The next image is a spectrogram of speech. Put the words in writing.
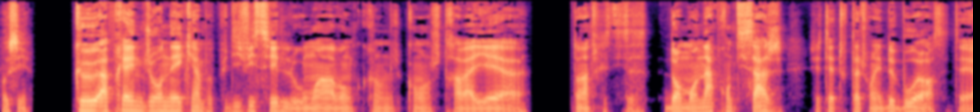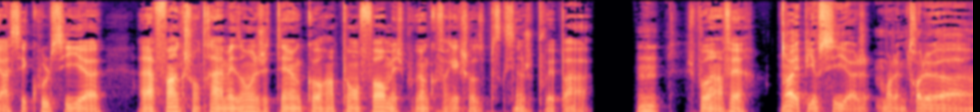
aussi. Que après une journée qui est un peu plus difficile, ou moins avant quand, je- quand je travaillais euh, dans, dans mon apprentissage, j'étais toute la journée debout. Alors c'était assez cool si euh, à la fin que je rentrais à la maison, j'étais encore un peu en forme et je pouvais encore faire quelque chose, parce que sinon je pouvais pas, Mhm. je pourrais rien faire. Ouais et puis aussi, euh, moi j'aime trop le euh,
